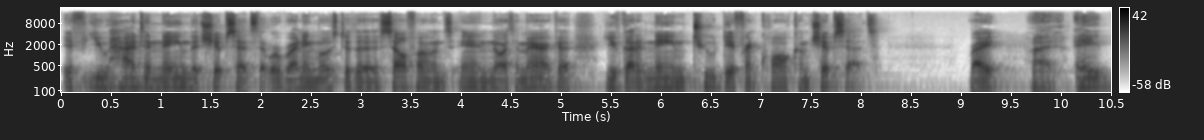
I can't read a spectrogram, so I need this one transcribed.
if you had to name the chipsets that were running most of the cell phones in North America, you've got to name two different Qualcomm chipsets right? Right. Hey,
